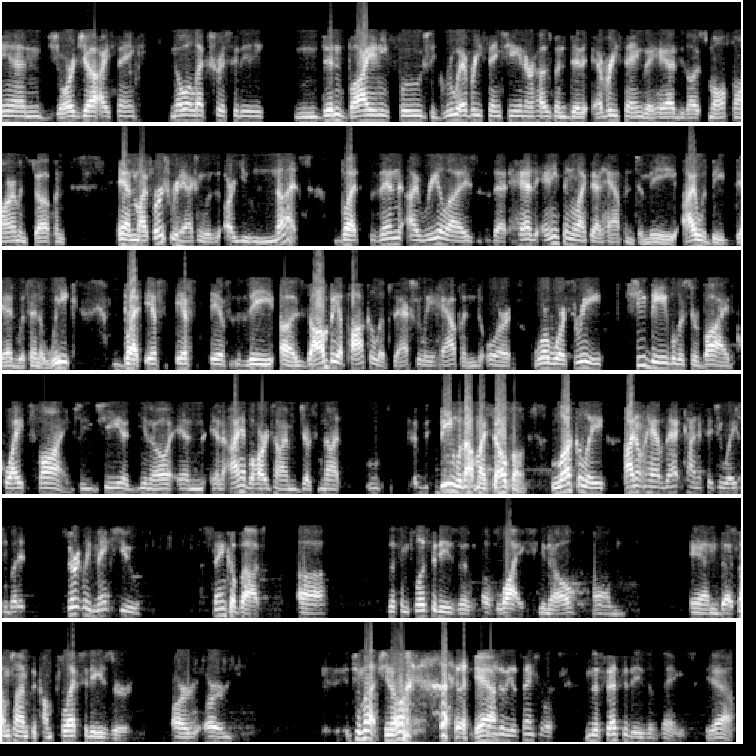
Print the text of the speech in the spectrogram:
in Georgia, I think, no electricity, didn't buy any food. She grew everything. She and her husband did everything. They had you know, a small farm and stuff. And and my first reaction was, "Are you nuts?" But then I realized that had anything like that happened to me, I would be dead within a week. But if if if the uh, zombie apocalypse actually happened, or World War Three, she'd be able to survive quite fine. She she had you know, and and I have a hard time just not being without my cell phone. Luckily, I don't have that kind of situation, but it certainly makes you think about uh the simplicities of of life, you know. Um and uh, sometimes the complexities are are are too much, you know. yeah. Down to the essential necessities of things. Yeah.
